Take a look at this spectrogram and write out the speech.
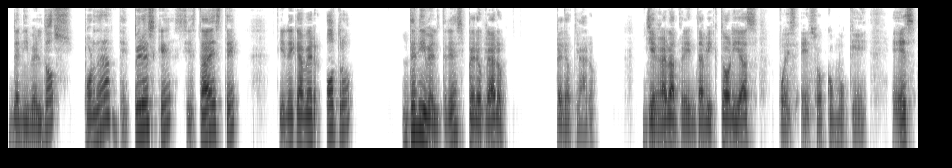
de nivel 2 por delante. Pero es que si está este, tiene que haber otro de nivel 3, pero claro, pero claro, llegar a 30 victorias, pues eso como que es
